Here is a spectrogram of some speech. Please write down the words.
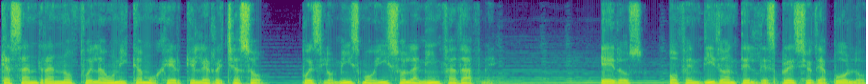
Casandra no fue la única mujer que le rechazó, pues lo mismo hizo la ninfa Dafne. Eros, ofendido ante el desprecio de Apolo,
